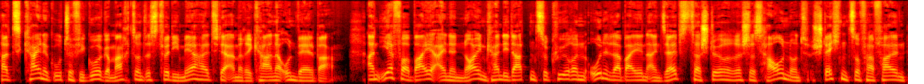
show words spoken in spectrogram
hat keine gute Figur gemacht und ist für die Mehrheit der Amerikaner unwählbar. An ihr vorbei einen neuen Kandidaten zu küren, ohne dabei in ein selbstzerstörerisches Hauen und Stechen zu verfallen,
